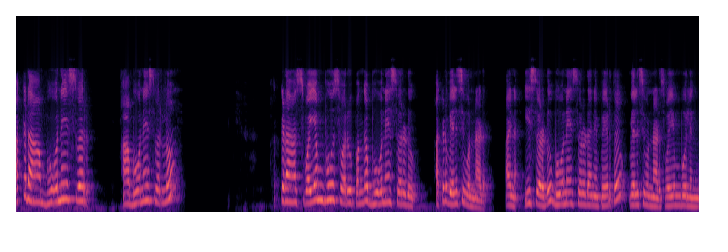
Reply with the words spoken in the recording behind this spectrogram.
అక్కడ భువనేశ్వర్ ఆ భువనేశ్వర్లో అక్కడ స్వయంభూ స్వరూపంగా భువనేశ్వరుడు అక్కడ వెలిసి ఉన్నాడు. ఆయన ఈశ్వరుడు భువనేశ్వరుడు అనే పేరుతో వెలిసి ఉన్నాడు స్వయంభూలింగ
